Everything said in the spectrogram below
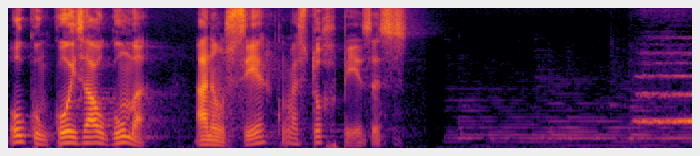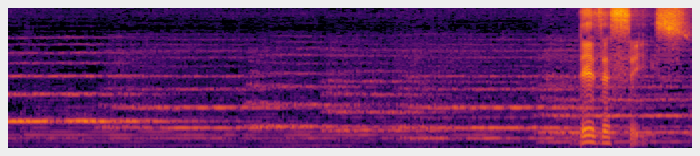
ou com coisa alguma, a não ser com as torpezas. 16.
